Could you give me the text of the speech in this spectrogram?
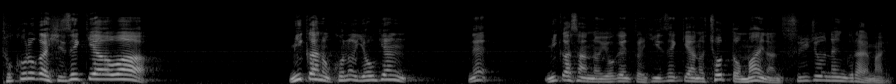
ところがヒゼキヤはミカのこの予言ね美香さんの予言というのはヒゼキヤのちょっと前なんです。数十年ぐらい前です。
